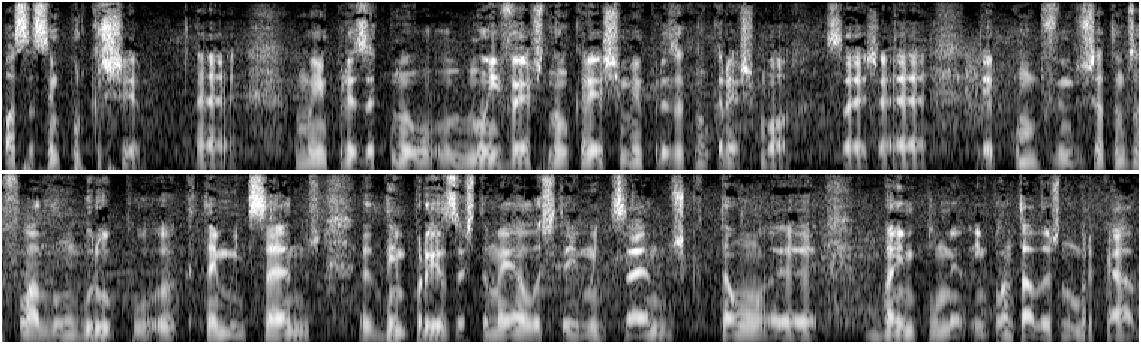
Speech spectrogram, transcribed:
passa sempre por crescer. É, uma empresa que não, não investe não cresce e uma empresa que não cresce morre. Ou seja, é, é, como vimos, já estamos a falar de um grupo que tem muitos anos, de empresas também elas têm muitos anos, que estão bem implantadas no mercado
